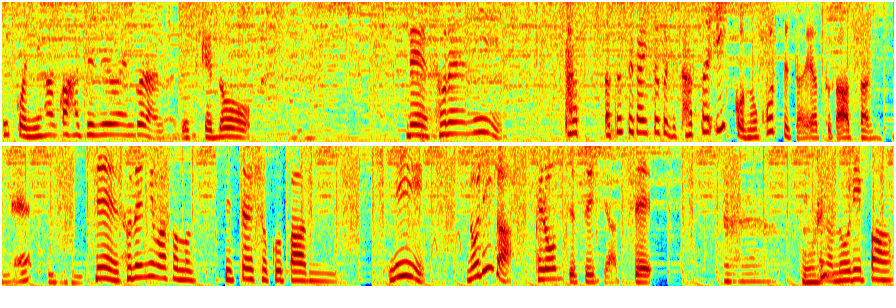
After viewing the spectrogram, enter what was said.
1個280円ぐらいなんですけどでそれにた私が行った時たった1個残ってたやつがあったんですね。でそれにはそのちっちゃい食パンに海苔がペロンってついてあって海苔パン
